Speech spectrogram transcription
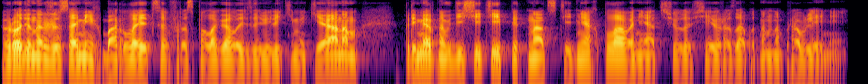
Родина же самих барлейцев располагалась за Великим океаном, примерно в 10-15 днях плавания отсюда в северо-западном направлении.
